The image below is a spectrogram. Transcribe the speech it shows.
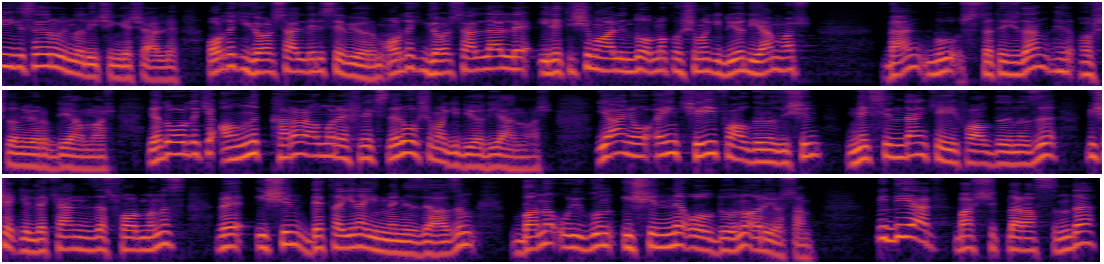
bilgisayar oyunları için geçerli. Oradaki görselleri seviyorum. Oradaki görsellerle iletişim halinde olmak hoşuma gidiyor diyen var. Ben bu stratejiden hoşlanıyorum diyen var. Ya da oradaki anlık karar alma refleksleri hoşuma gidiyor diyen var. Yani o en keyif aldığınız işin nesinden keyif aldığınızı bir şekilde kendinize sormanız ve işin detayına inmeniz lazım. Bana uygun işin ne olduğunu arıyorsam. Bir diğer başlıklar aslında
